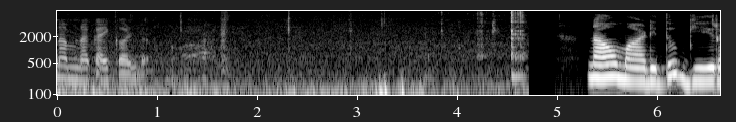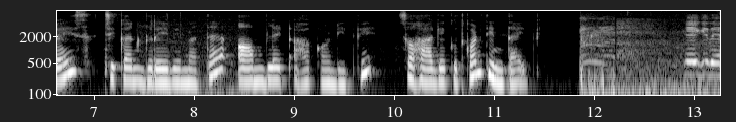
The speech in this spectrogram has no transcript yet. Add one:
ನಮ್ಮನ್ನ ಕಾಯ್ಕೊಂಡು ನಾವು ಮಾಡಿದ್ದು ಗೀ ರೈಸ್ ಚಿಕನ್ ಗ್ರೇವಿ ಮತ್ತು ಆಮ್ಲೆಟ್ ಹಾಕ್ಕೊಂಡಿದ್ವಿ ಸೊ ಹಾಗೆ ಕುತ್ಕೊಂಡು ತಿಂತಾ ಇದ್ವಿ. ಹೇಗಿದೆ?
